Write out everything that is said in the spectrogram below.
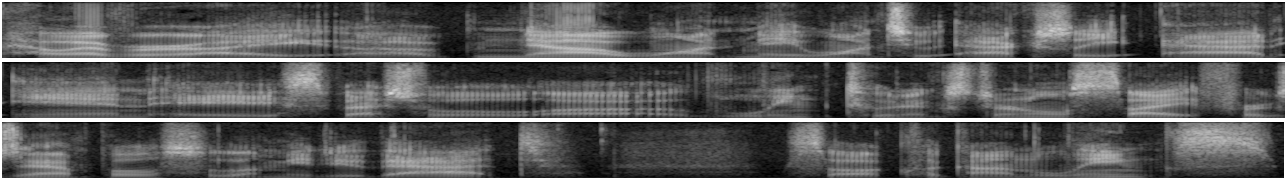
however, I uh, now want may want to actually add in a special uh, link to an external site, for example. So let me do that. So I'll click on links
